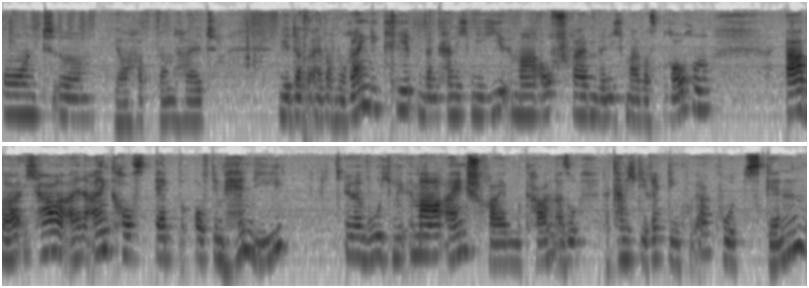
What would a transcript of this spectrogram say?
und ähm, ja, habe dann halt mir das einfach nur reingeklebt und dann kann ich mir hier immer aufschreiben, wenn ich mal was brauche. Aber ich habe eine Einkaufs-App auf dem Handy, äh, wo ich mir immer einschreiben kann. Also da kann ich direkt den QR-Code scannen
